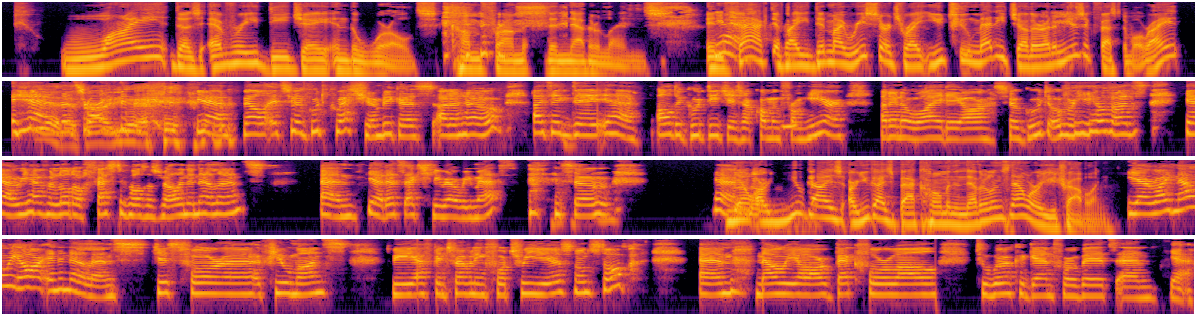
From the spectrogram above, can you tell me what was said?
Why does every DJ in the world come from the Netherlands? In Yeah. fact, if I did my research right, you two met each other at a music festival, right? Yeah, that's, right. Yeah. yeah, well, it's a good question because I don't know. I think the yeah, all the good DJs are coming from here. I don't know why they are so good over here, but yeah, we have a lot of festivals as well in the Netherlands, and yeah, that's actually where we met. so yeah. Now, are you guys are you guys back home in the Netherlands now, or are you traveling? Yeah, right now we are in the Netherlands just for uh, a few months. We have been traveling for three years nonstop, and now we are back for a while to work again for a bit. And yeah,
